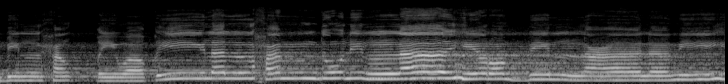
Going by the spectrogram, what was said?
بالحق وقيل الحمد لله رب العالمين.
